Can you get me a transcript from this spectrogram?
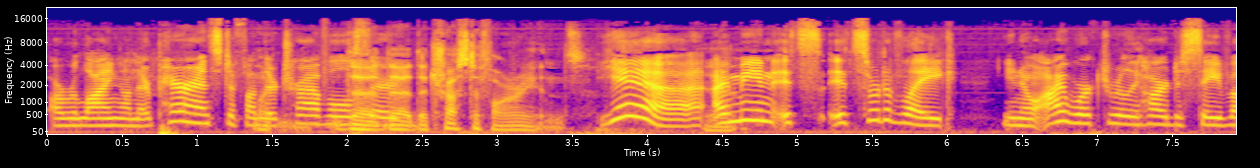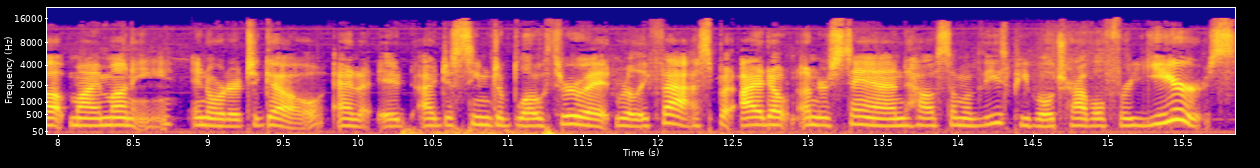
are relying on their parents to fund their travels. the, They're- the the Trustafarians. yeah, I mean, it's it's sort of like you know, I worked really hard to save up my money in order to go, and it, I just seem to blow through it really fast. But I don't understand how some of these people travel for years,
